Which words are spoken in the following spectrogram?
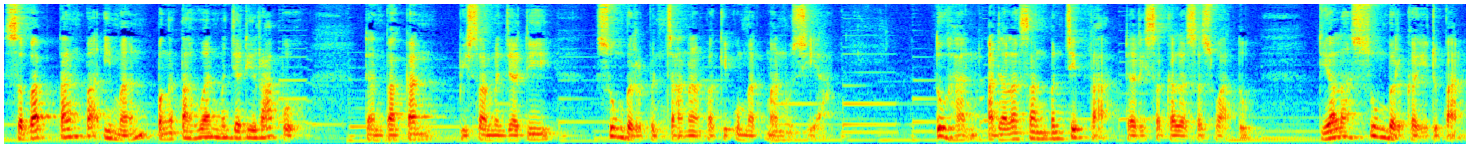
sebab tanpa iman pengetahuan menjadi rapuh dan bahkan bisa menjadi sumber bencana bagi umat manusia. Tuhan adalah Sang Pencipta dari segala sesuatu. Dialah sumber kehidupan.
